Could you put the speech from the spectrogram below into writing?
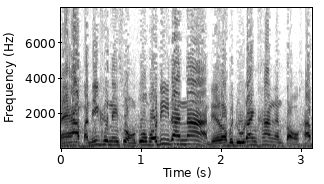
นะครับอันนี้คือในส่วนของตัวบอดี้ด้านหน้า เดี๋ยวเราไปดูด้านข้างกันต่อครับ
